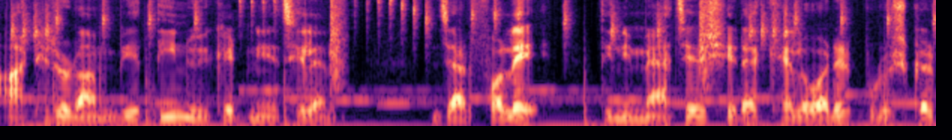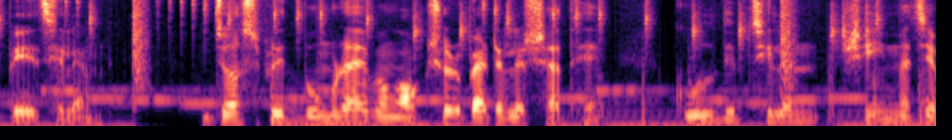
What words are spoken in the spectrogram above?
আঠেরো রান দিয়ে তিন উইকেট নিয়েছিলেন, যার ফলে তিনি ম্যাচের সেরা খেলোয়াড়ের পুরস্কার পেয়েছিলেন। জসপ্রীত বুমরা এবং অক্ষর প্যাটেলের সাথে কুলদীপ ছিলেন সেই ম্যাচে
